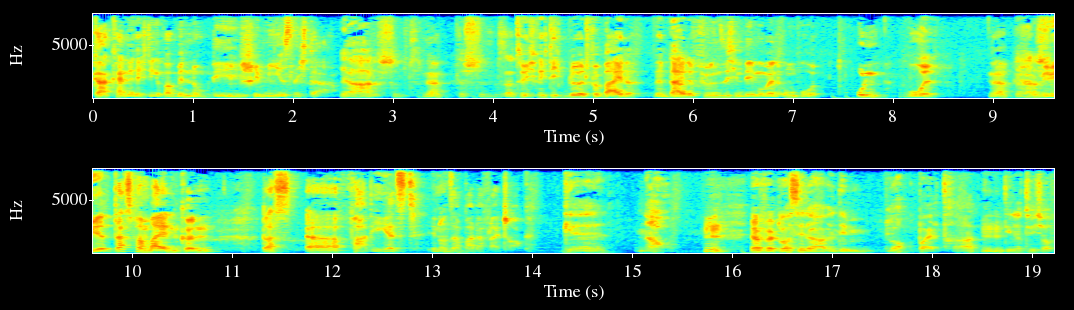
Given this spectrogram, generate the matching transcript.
gar keine richtige Verbindung. Die Chemie ist nicht da. Ja, das stimmt. Ne? Das stimmt. Das ist natürlich richtig blöd für beide, denn beide fühlen sich in dem Moment unwohl. Unwohl. Ne? Ja, Wie wir das vermeiden können, das erfahrt ihr jetzt in unserem Butterfly Talk. Genau. Hm. Ja, Fred, du hast ja da in dem Blogbeitrag, Mhm. den natürlich auf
